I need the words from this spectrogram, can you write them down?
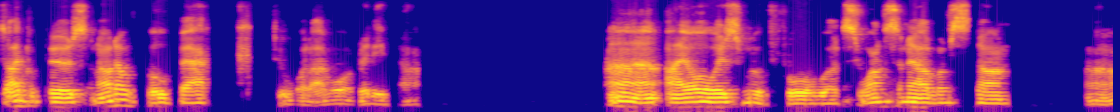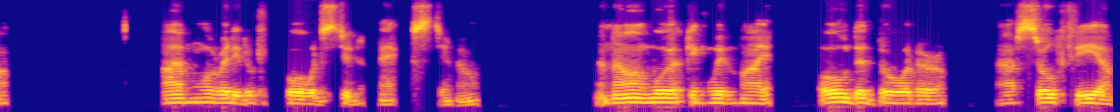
type of person I don't go back to what I've already done. Uh, I always move forwards. Once an album's done, uh, I'm already looking forward to the next, you know. And now I'm working with my older daughter, uh, Sofia,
